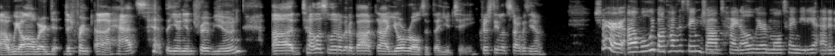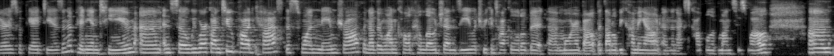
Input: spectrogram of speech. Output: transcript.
uh, we all wear d- different uh, hats at the Union Tribune. Uh, tell us a little bit about uh, your roles at the UT. Christy, let's start with you. Sure. Uh, well, we both have the same job title. We're multimedia editors with the Ideas and Opinion team. Um, and so we work on two podcasts this one, Name Drop, another one called Hello Gen Z, which we can talk a little bit uh, more about, but that'll be coming out in the next couple of months as well. Um,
